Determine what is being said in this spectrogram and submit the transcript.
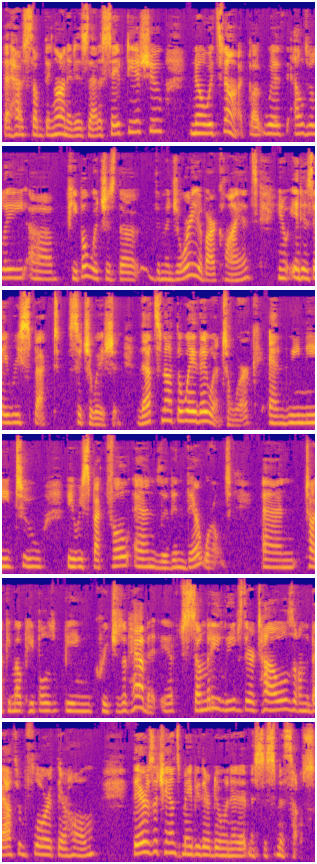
that has something on it. Is that a safety issue? No, it's not. But with elderly uh, people, which is the the majority of our clients, you know, it is a respect situation. That's not the way they went to work, and we need to be respectful and live in their world. And talking about people being creatures of habit. If somebody leaves their towels on the bathroom floor at their home, there's a chance maybe they're doing it at Mrs. Smith's house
